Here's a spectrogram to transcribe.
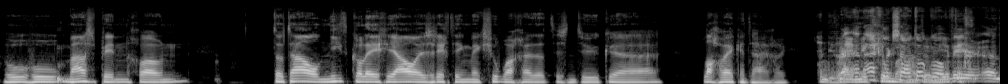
Hoe, hoe Mazepin gewoon totaal niet collegiaal is richting Max Schumacher, dat is natuurlijk uh, lachwekkend eigenlijk. En, die ja, en eigenlijk zou het ook wel weer een,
